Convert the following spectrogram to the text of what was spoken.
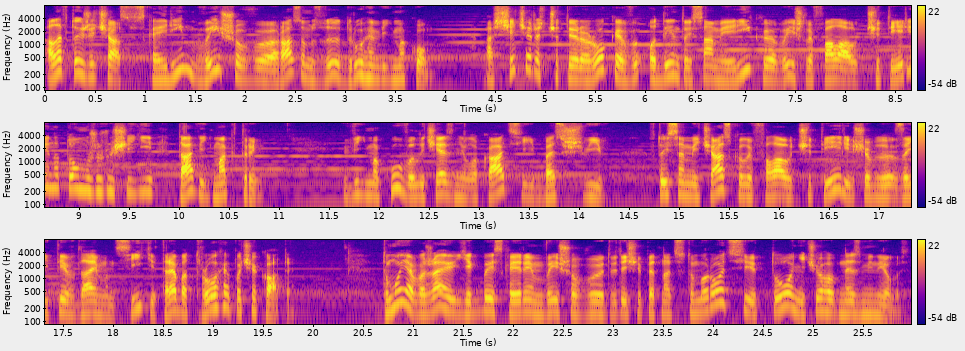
але в той же час Skyrim вийшов разом з другим відьмаком. А ще через 4 роки в один той самий рік вийшли Fallout 4 на тому ж рушії та Відьмак 3. В Відьмаку величезні локації без швів. В той самий час, коли в Fallout 4, щоб зайти в Diamond City, треба трохи почекати. Тому я вважаю, якби Skyrim вийшов в 2015 році, то нічого б не змінилось.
